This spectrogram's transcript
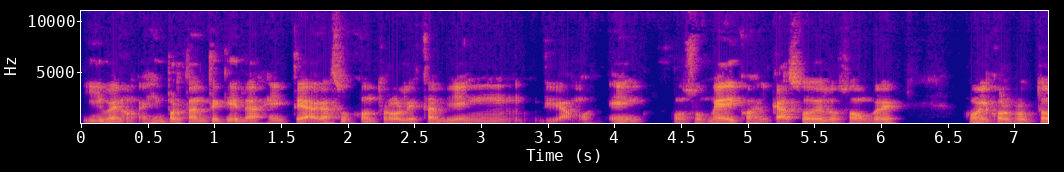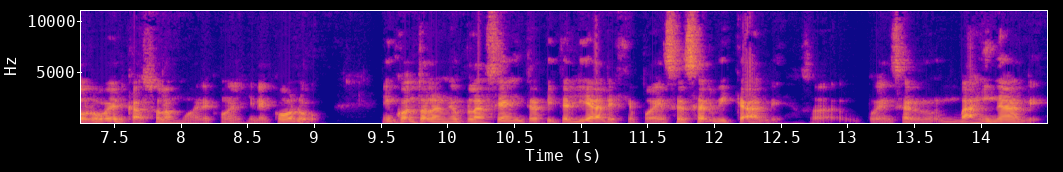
y bueno, es importante que la gente haga sus controles también, digamos, con sus médicos, en el caso de los hombres con el coloproctólogo y en el caso de las mujeres con el ginecólogo. En cuanto a las neoplasias intraepiteliales, que pueden ser cervicales, pueden ser vaginales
